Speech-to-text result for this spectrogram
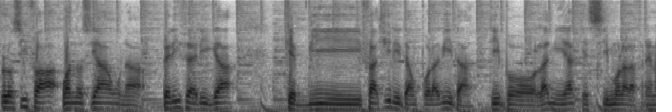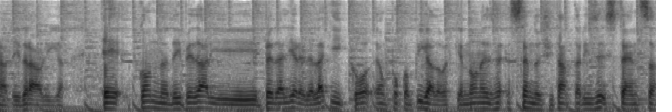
lo si fa quando si ha una periferica che vi facilita un po' la vita, tipo la mia che simula la frenata idraulica e con dei pedali pedaliere della Chicco è un po' complicato perché non essendoci tanta resistenza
